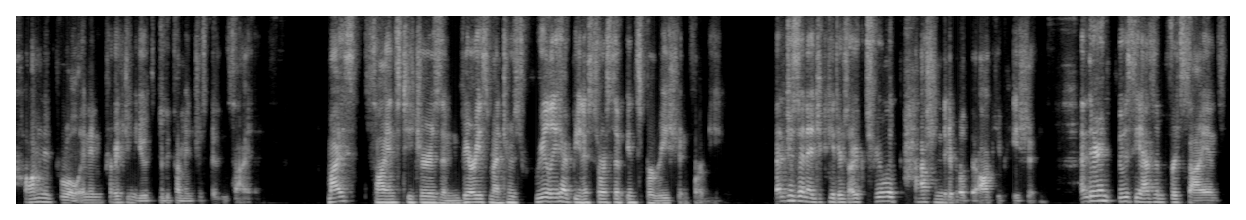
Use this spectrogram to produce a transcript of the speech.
prominent role in encouraging youth to become interested in science. My science teachers and various mentors really have been a source of inspiration for me. Mentors and educators are extremely passionate about their occupation, and their enthusiasm for science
